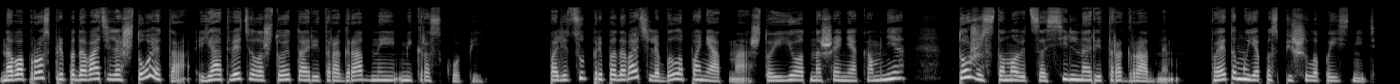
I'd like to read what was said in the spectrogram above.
На вопрос преподавателя «что это?», я ответила, что это ретроградный микроскопий. По лицу преподавателя было понятно, что ее отношение ко мне тоже становится сильно ретроградным, поэтому я поспешила пояснить.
